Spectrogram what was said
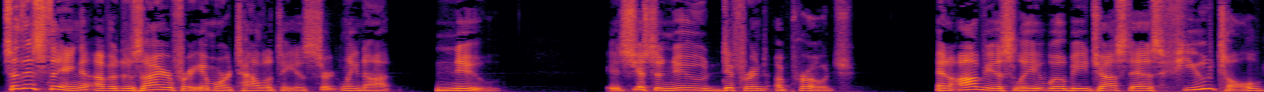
So, this thing of a desire for immortality is certainly not new. It's just a new, different approach, and obviously will be just as futile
